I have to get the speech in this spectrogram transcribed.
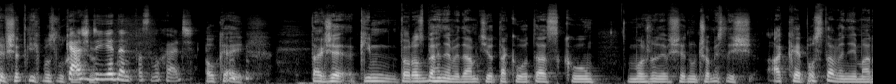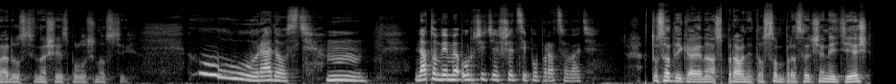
Všetkých poslucháčov. Každý jeden poslucháč. OK. Takže kým to rozbehneme, dám ti o takú otázku, možno nevšednú, čo myslíš, aké postavenie má radosť v našej spoločnosti? Uú, radosť. Hmm. Na tom vieme určite všetci popracovať. To sa týka aj nás, správne, to som presvedčený tiež.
